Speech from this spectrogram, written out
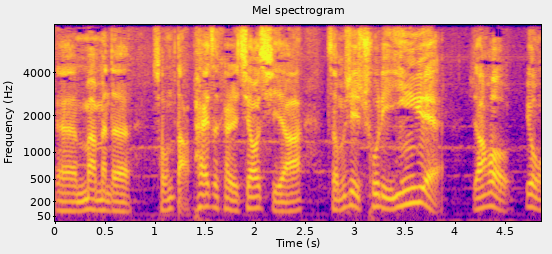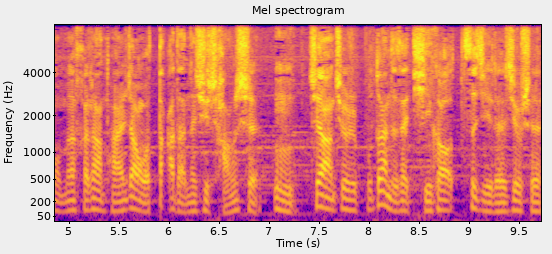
呃，慢慢的从打拍子开始教起啊，怎么去处理音乐，然后用我们合唱团让我大胆的去尝试，嗯，这样就是不断的在提高自己的就是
